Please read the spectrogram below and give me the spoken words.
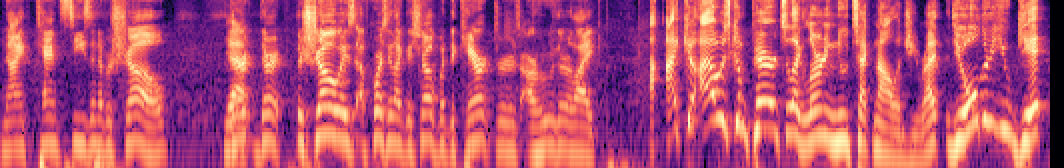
ninth, tenth season of a show, Yeah. they're, they're the show is of course they like the show, but the characters are who they're like. I, I, I always compare it to like learning new technology, right? The older you get,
